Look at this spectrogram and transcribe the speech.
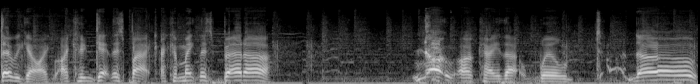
There we go. I, I can get this back. I can make this better. No! Okay, that will no!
